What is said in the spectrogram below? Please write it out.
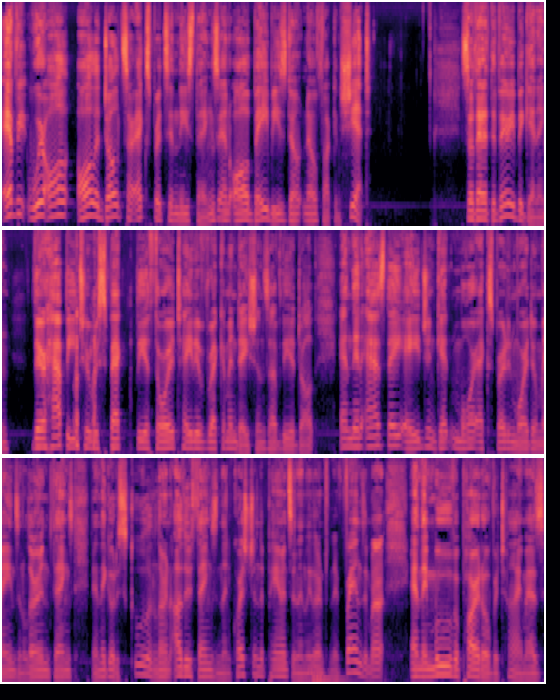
every we're all all adults are experts in these things and all babies don't know fucking shit so that at the very beginning they're happy to respect the authoritative recommendations of the adult and then as they age and get more expert in more domains and learn things then they go to school and learn other things and then question the parents and then they learn from their friends and blah, and they move apart over time as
